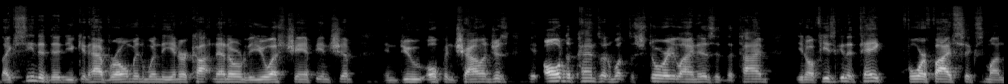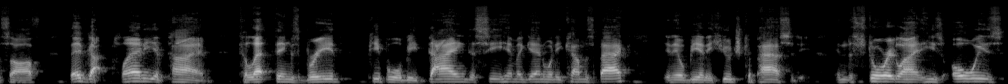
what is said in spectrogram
like Cena did. You can have Roman win the Intercontinental or the US Championship and do open challenges. It all depends on what the storyline is at the time. You know, if he's going to take four, five, six months off, they've got plenty of time to let things breathe. People will be dying to see him again when he comes back, and he'll be in a huge capacity. In the storyline, he's always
